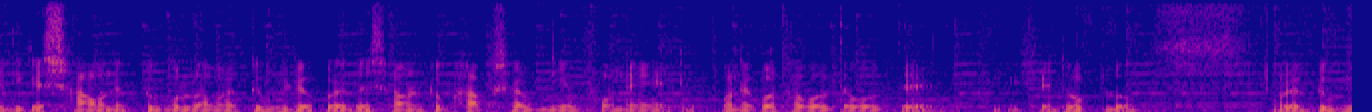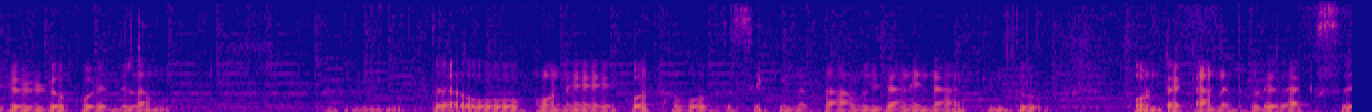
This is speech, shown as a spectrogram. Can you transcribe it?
এদিকে শাওন একটু বললাম আমার একটু ভিডিও করে দে শাওন একটু ভাবসাব নিয়ে ফোনে ফোনে কথা বলতে বলতে সে ঢুকলো। ওর একটু ভিডিও টিডিও করে দিলাম। তা ও ফোনে কথা বলতেছে কিনা তা আমি জানি না, কিন্তু ফোনটা কানে ধরে রাখছে।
